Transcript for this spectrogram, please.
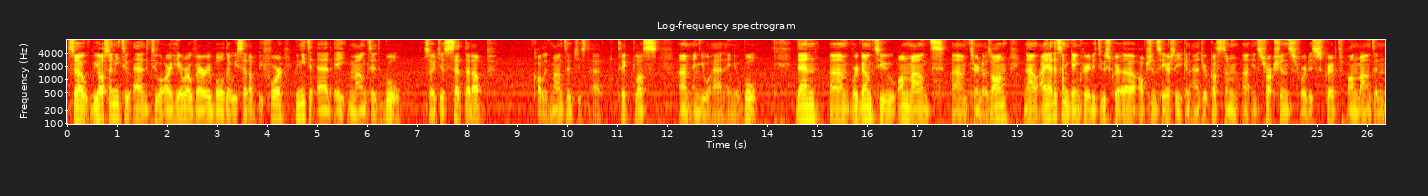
So we also need to add to our hero variable that we set up before, we need to add a mounted bool. So just set that up, call it mounted, just add click plus, um, and you'll add a new bool. Then um, we're going to on mount, um, turn those on. Now I added some Game Creator 2 script uh, options here so you can add your custom uh, instructions for this script on mount and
